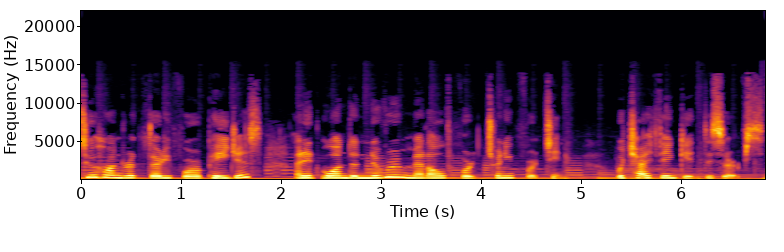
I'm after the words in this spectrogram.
234 pages and it won the Newbery Medal for 2014, which I think it deserves.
